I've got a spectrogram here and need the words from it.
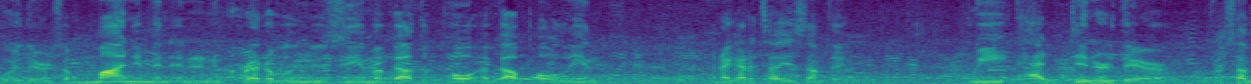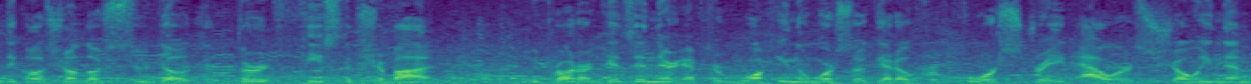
where there's a monument and an incredible museum about the Pol- about Poland. And I got to tell you something. We had dinner there for something called Shalosh Sudot, the third feast of Shabbat. We brought our kids in there after walking the Warsaw Ghetto for four straight hours, showing them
